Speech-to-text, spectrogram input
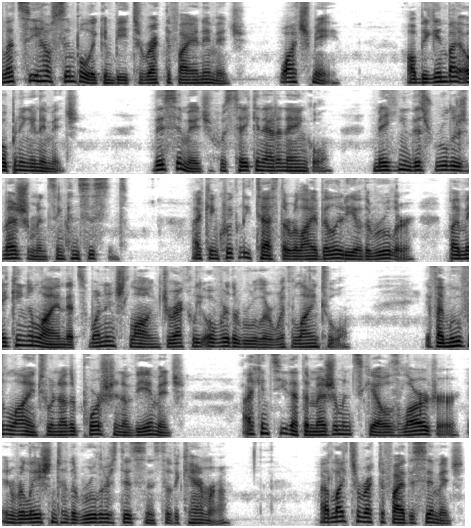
Let's see how simple it can be to rectify an image. Watch me. I'll begin by opening an image. This image was taken at an angle, making this ruler's measurements inconsistent. I can quickly test the reliability of the ruler by making a line that's one inch long directly over the ruler with the line tool. If I move the line to another portion of the image, I can see that the measurement scale is larger in relation to the ruler's distance to the camera. I'd like to rectify this image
